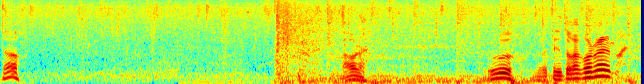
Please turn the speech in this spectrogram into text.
No. Ahora. Uh, me parece que toca correr.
